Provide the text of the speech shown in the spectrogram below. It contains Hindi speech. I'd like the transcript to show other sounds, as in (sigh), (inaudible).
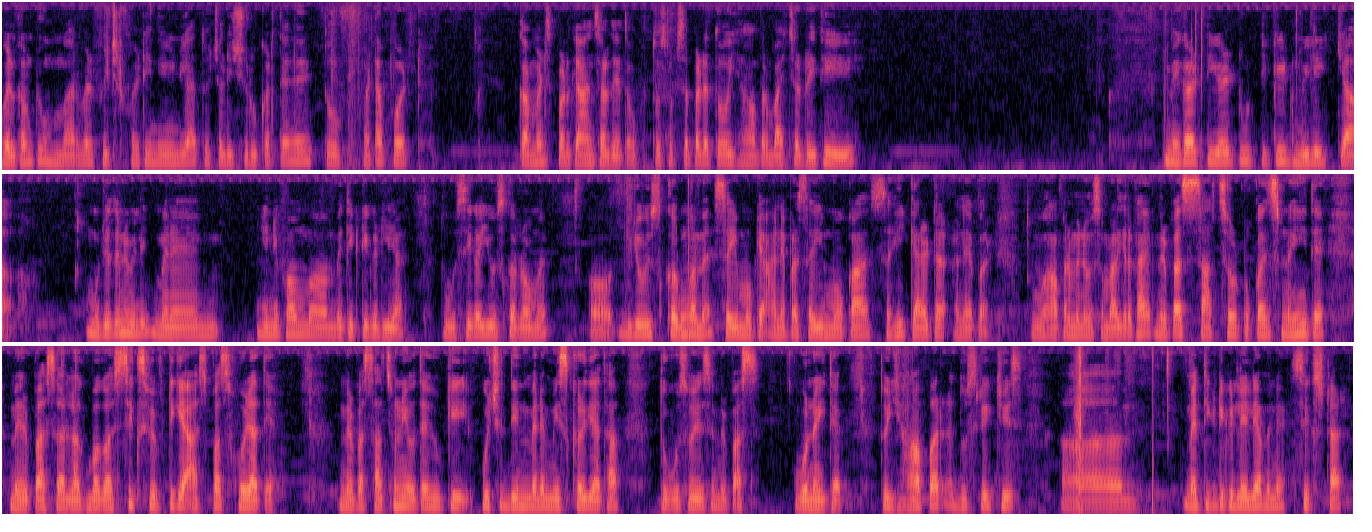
Welcome to Marvel future fight in India. तो चलिए शुरू करते हैं। तो फटाफट कमेंट्स पढ़ के आंसर देता हूँ। तो सबसे पहले तो यहाँ पर बात चल रही थी। मेगा एल टू टिकट मिली क्या? मुझे तो नहीं मिली। मैंने यूनिफॉर्म मेथिक टिकट लिया। तो उसी का यूज़ कर रहा हूँ मैं। और जो यूज़ करूँगा मैं सही मौके आने पर, सही मौका, सही कैरेक्टर आने पर तो वहाँ पर मैंने वो संभाल के रखा है। मेरे पास 700 टोकन्स नहीं थे। मेरे पास लगभग 650 के आसपास हो जाते मेरे पास 700 नहीं होते क्योंकि कुछ दिन मैंने मिस कर दिया था तो उस वजह से मेरे पास वो नहीं थे। तो यहाँ पर दूसरी चीज़ मैथी की टिकट ले लिया मैंने सिक्स स्टार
